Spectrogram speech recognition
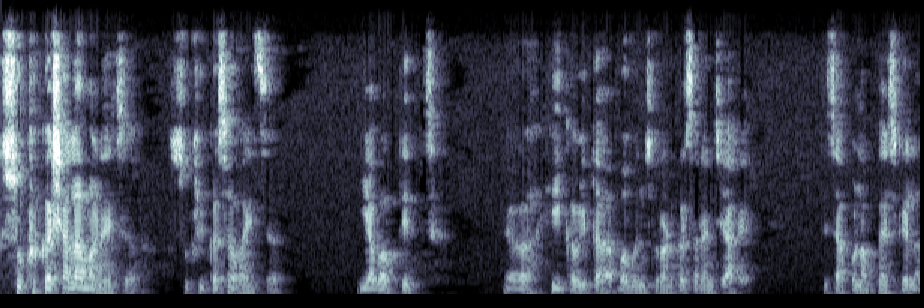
सुख कशाला मानायचं सुखी कसं व्हायचं? या बाबतीत ही कविता बबन सुराडकर सरांची आहे. तिचा आपण अभ्यास केला.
